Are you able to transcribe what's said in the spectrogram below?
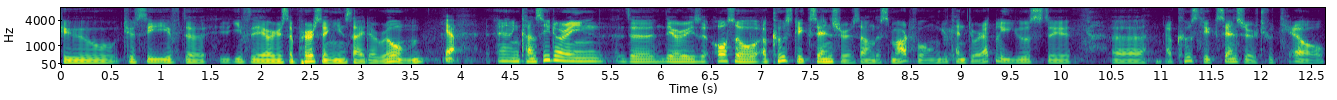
to, to see if, the, if there is a person inside the room. Yeah. And considering the, there is also acoustic sensors on the smartphone, you can directly use the uh, acoustic sensor to tell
